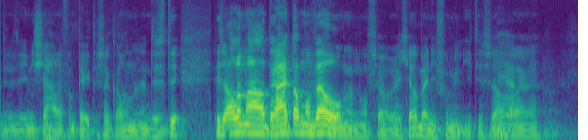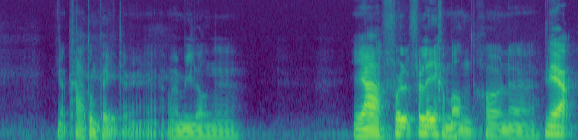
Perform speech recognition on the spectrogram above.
De, initialen van Peter Sagan. Dus het, is allemaal, het draait allemaal wel om hem of zo, weet je wel, bij die familie. Het is wel... Ja. eh, ja, het gaat om Peter. Ja, maar Milan... ja, ver- verlegen man. Gewoon... ja.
